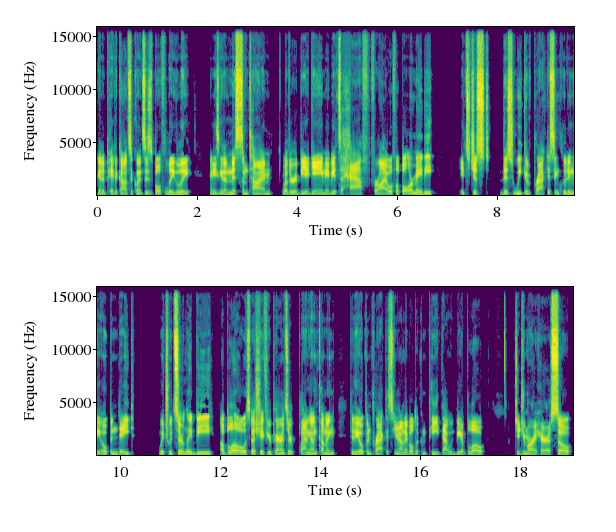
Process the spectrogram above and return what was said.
going to pay the consequences both legally and he's going to miss some time, whether it be a game, maybe it's a half for Iowa football, or maybe it's just this week of practice, including the open date, which would certainly be a blow, especially if your parents are planning on coming to the open practice and you're not able to compete. That would be a blow to Jermari Harris. So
